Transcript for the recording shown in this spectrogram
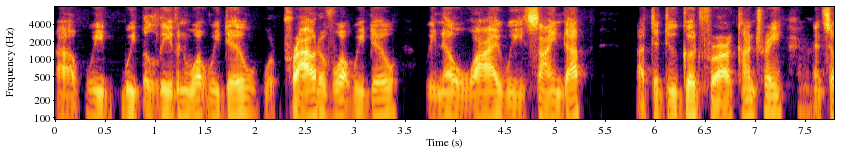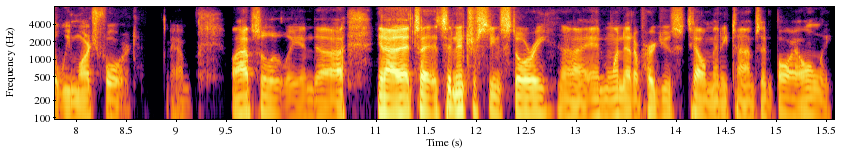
Uh, we we believe in what we do. We're proud of what we do. We know why we signed up uh, to do good for our country, and so we march forward. Yeah, well, absolutely, and uh, you know that's a, it's an interesting story uh, and one that I've heard you tell many times. And boy, only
